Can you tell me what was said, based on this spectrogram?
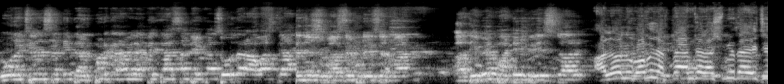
डोळ्यासाठी धडपड करावी लागते. त्यासाठी एका जोरदार आवाज द्या. त्यांच्या शुभाश्री पुढे दिव्य पाटील ग्रीन स्टार आलो आलो बघू शकता आमच्या रश्मीताईची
